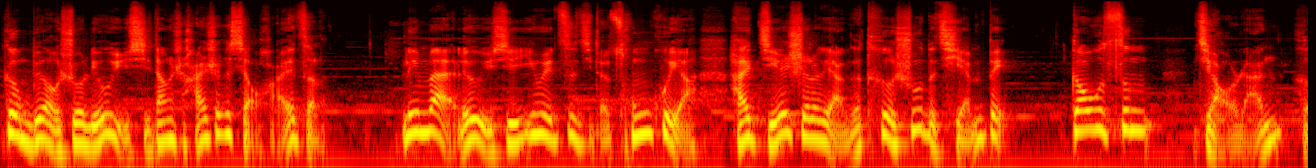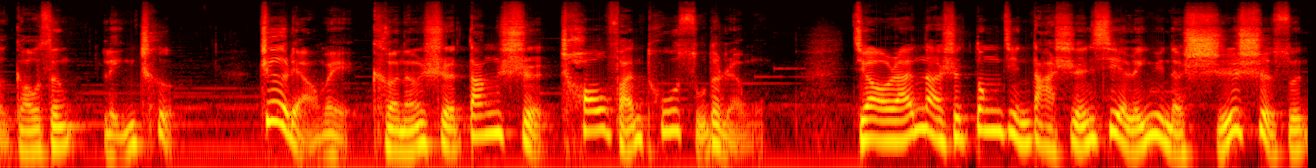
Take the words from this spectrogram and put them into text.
更不要说刘禹锡当时还是个小孩子了。另外，刘禹锡因为自己的聪慧啊，还结识了两个特殊的前辈：高僧皎然和高僧林彻。这两位可能是当世超凡脱俗的人物。皎然呢是东晋大诗人谢灵运的十世孙，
